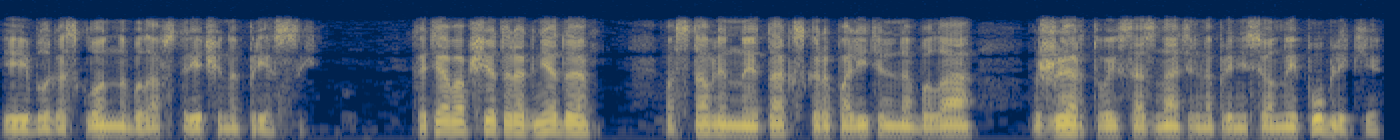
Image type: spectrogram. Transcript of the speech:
и благосклонно была встречена прессой. Хотя вообще-то Рогнеда, поставленная так скоропалительно, была жертвой сознательно принесенной публике,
